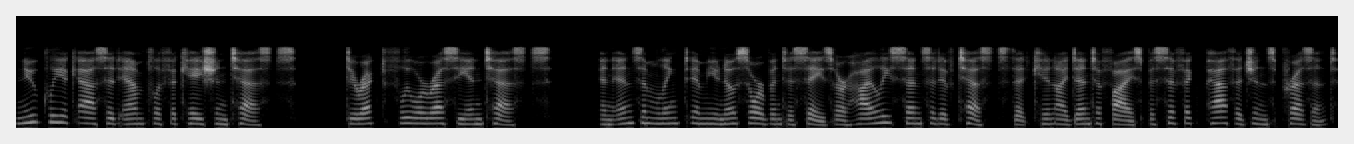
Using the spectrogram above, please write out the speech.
Nucleic acid amplification tests, direct fluorescein tests, and enzyme-linked immunosorbent assays are highly sensitive tests that can identify specific pathogens present.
